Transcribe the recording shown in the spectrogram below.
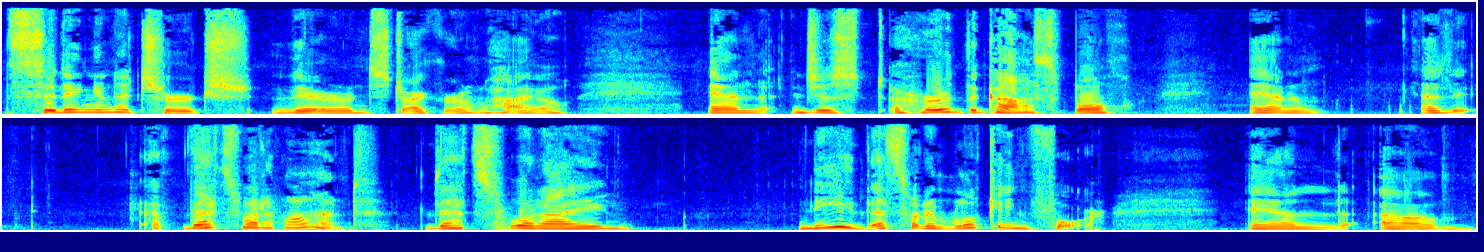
sitting in a church there in Stryker, Ohio, and just heard the gospel, and, and that's what I want. That's what I need. That's what I'm looking for, and um,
